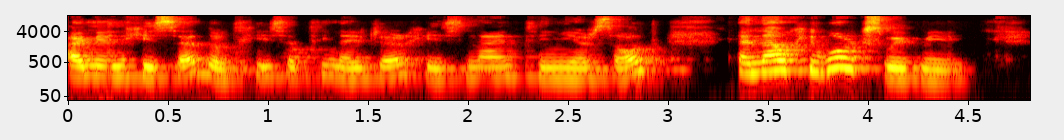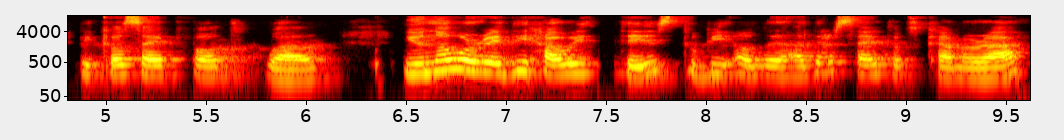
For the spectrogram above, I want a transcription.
I mean, he's adult, he's a teenager, he's 19 years old, and now he works with me because I thought, well, you know already how it is to be on the other side of camera.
